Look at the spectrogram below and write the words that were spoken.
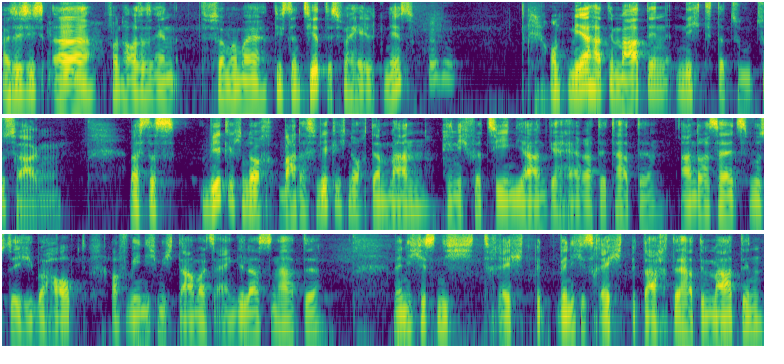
Also es ist äh, von Haus aus ein, sagen wir mal, distanziertes Verhältnis. Und mehr hatte Martin nicht dazu zu sagen. Was das wirklich noch, war das wirklich noch der Mann, den ich vor zehn Jahren geheiratet hatte? Andererseits wusste ich überhaupt, auf wen ich mich damals eingelassen hatte. Wenn ich es nicht recht, wenn ich es recht bedachte, hatte Martin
